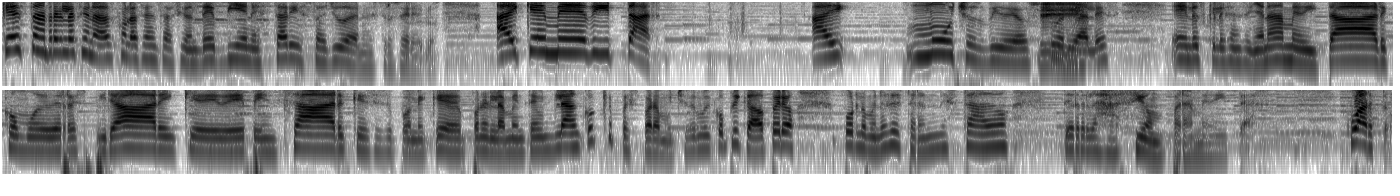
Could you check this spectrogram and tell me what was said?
que están relacionadas con la sensación de bienestar y esto ayuda a nuestro cerebro. Hay que meditar. Hay muchos videos Sí. tutoriales en los que les enseñan a meditar, cómo debe respirar, en qué debe pensar, que se supone que debe poner la mente en blanco, que pues para muchos es muy complicado, pero por lo menos estar en un estado de relajación para meditar. Cuarto,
